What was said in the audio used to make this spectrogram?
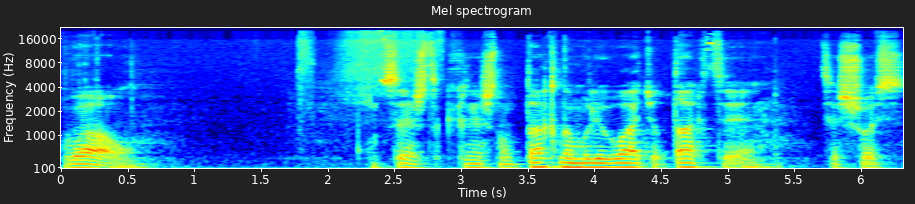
Вау. Це ж, звісно, так намалювати, отак це, це щось.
